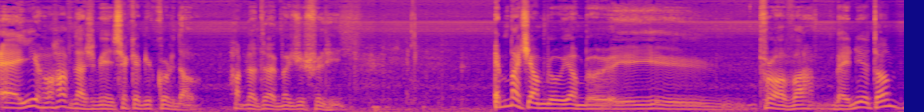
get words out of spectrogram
jieħu ħafna żmien sakemm jikkurdaw, ħafna drabi ma jiġux fil-ħin. Imbagħad jagħmlu jagħmlu prova bejniethom,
